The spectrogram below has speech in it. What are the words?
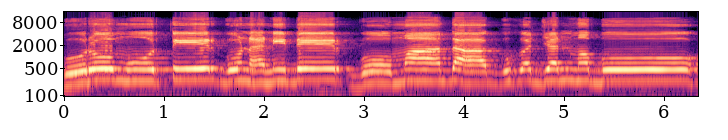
गुरुमूर्तिर्गुणनिधेर्गोमादा गुहजन्मभोः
